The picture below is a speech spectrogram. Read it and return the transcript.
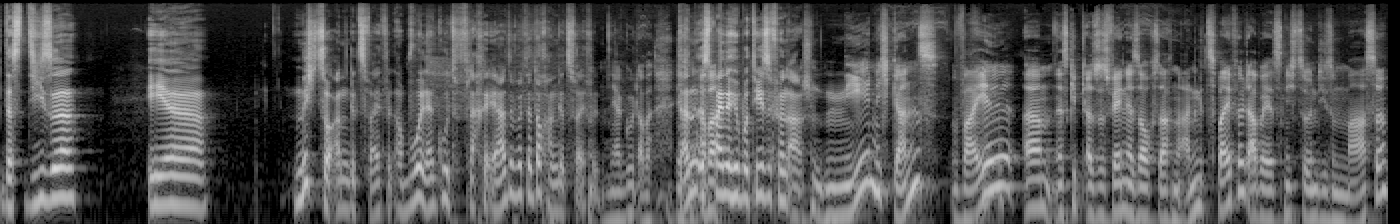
dass diese eher nicht so angezweifelt, obwohl, ja gut, flache Erde wird ja doch angezweifelt. Ja, gut, aber. Dann ich, ist aber, meine Hypothese für den Arsch. Nee, nicht ganz, weil ähm, es gibt, also es werden ja auch Sachen angezweifelt, aber jetzt nicht so in diesem Maße,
